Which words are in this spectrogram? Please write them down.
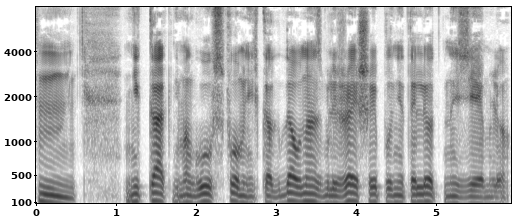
«Хм, никак не могу вспомнить, когда у нас ближайший планетолет на Землю».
